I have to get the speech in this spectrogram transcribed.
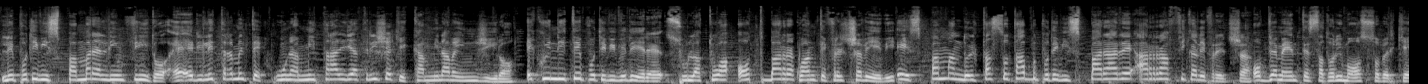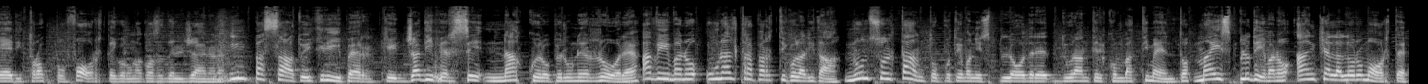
le potevi spammare all'infinito. Eri letteralmente una mitragliatrice che camminava in giro. E quindi te potevi vedere sulla tua hotbar quante frecce avevi e spammando il tasto tab potevi sparare a raffica le frecce. Ovviamente è stato rimosso perché eri troppo forte con una cosa del genere. In passato i creeper, che già di per sé nacquero per un errore, avevano un'altra particolarità. Non soltanto potevano esplodere durante il combattimento, ma esplodevano anche alla loro morte.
